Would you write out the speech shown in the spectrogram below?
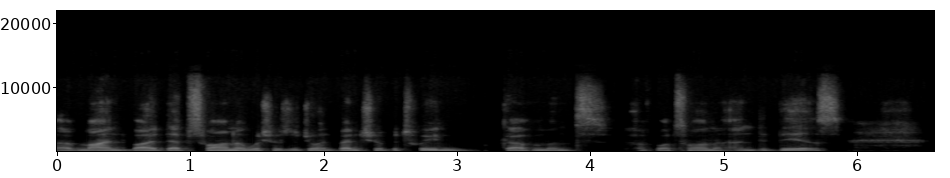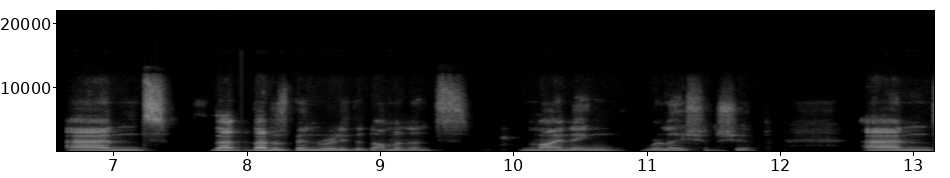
are, mined by Debswana, which is a joint venture between government of Botswana and De Beers. And that, that has been really the dominant mining relationship. And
